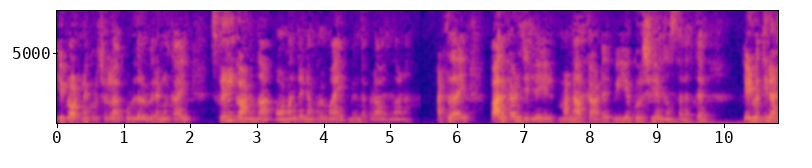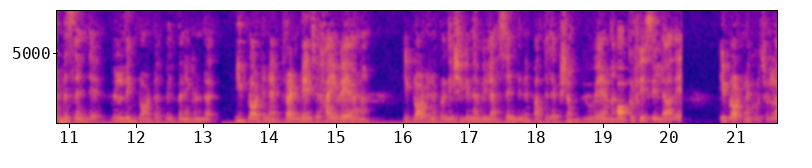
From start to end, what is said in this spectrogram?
ഈ പ്ലോട്ടിനെ കുറിച്ചുള്ള കൂടുതൽ വിവരങ്ങൾക്കായി സ്ക്രീനിൽ കാണുന്ന ഓൺലൈന്റെ നമ്പറുമായി ബന്ധപ്പെടാവുന്നതാണ്. അടുത്തതായി പാലക്കാട് ജില്ലയിൽ മണ്ണാർക്കാട് വിയ്യക്കുറിശി എന്ന സ്ഥലത്ത് എഴുപത്തിരണ്ട് സെന്റ് ബിൽഡിംഗ് പ്ലോട്ട് വിൽപ്പനയ്ക്കുണ്ട്. ഈ പ്ലോട്ടിന് ഫ്രണ്ടേജ് ഹൈവേ ആണ്. ഈ പ്ലോട്ടിന് പ്രതീക്ഷിക്കുന്ന വില സെന്റിന് പത്ത് ലക്ഷം രൂപയാണ്. ഓക്കർ ഫീസ് ഇല്ലാതെ ഈ പ്ലോട്ടിനെ കുറിച്ചുള്ള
